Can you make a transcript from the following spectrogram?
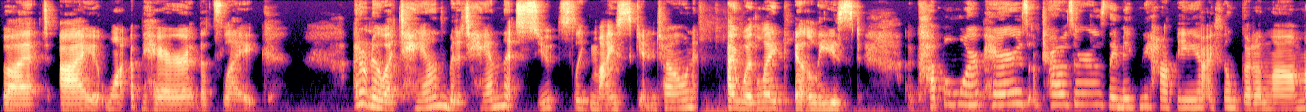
But I want a pair that's like I don't know, a tan, but a tan that suits like my skin tone. I would like at least a couple more pairs of trousers. They make me happy. I feel good in them.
